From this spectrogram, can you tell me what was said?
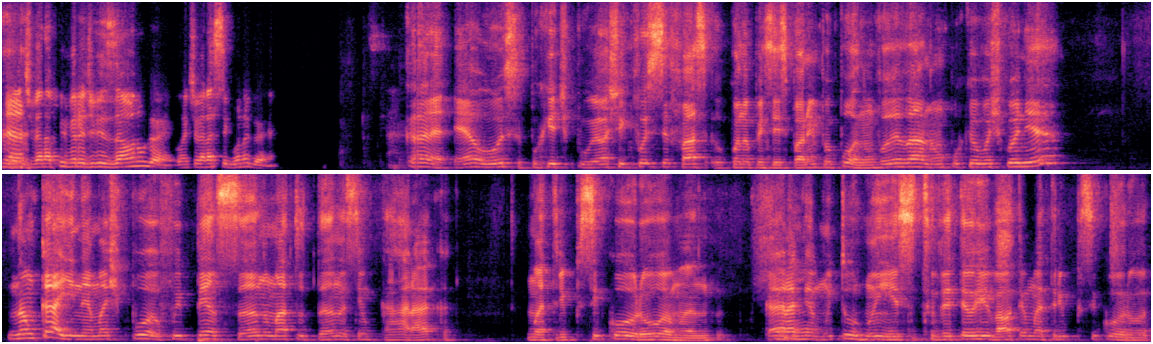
É. Quando estiver na primeira divisão, não ganha. Quando estiver na segunda, ganha. Cara, é osso, porque, tipo, eu achei que fosse ser fácil. Quando eu pensei esse parâmetro, pô, não vou levar não, porque eu vou escolher não cair, né? Mas, pô, eu fui pensando, matutando, assim, caraca, uma tríplice coroa, mano. Caraca, uhum. é muito ruim isso. Tu vê teu rival ter uma tríplice coroa.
